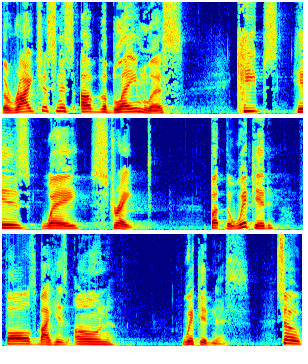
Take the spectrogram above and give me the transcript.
the righteousness of the blameless keeps his way straight. But the wicked falls by his own wickedness. So,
